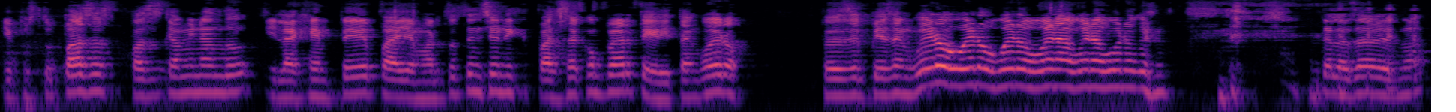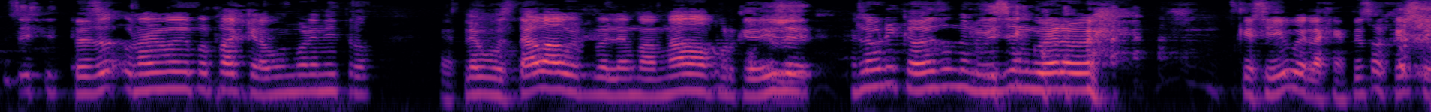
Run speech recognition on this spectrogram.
Y pues tú pasas, pasas caminando y la gente para llamar tu atención y que pases a comprar te gritan güero. Entonces empiezan güero, güero, güero, güera, güera, güero. güero. Te lo sabes, ¿no? Sí. Entonces un amigo de mi papá que era muy morenito, le gustaba, güey, pues le mamaba porque dice, es la única vez donde me dicen güero, güey. Es que sí, güey, la gente es ojete.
